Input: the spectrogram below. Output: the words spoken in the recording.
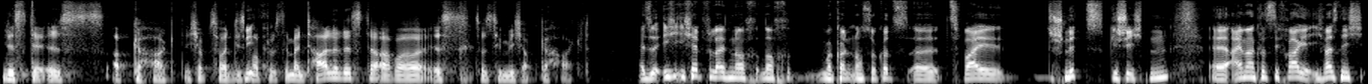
Liste ist abgehakt. Ich habe zwar diesmal Nee. bloß eine mentale Liste, aber ist so ziemlich abgehakt. Also ich, ich hätte vielleicht noch, noch, man könnte noch so kurz äh, zwei Schnittgeschichten. Äh, einmal kurz die Frage, ich weiß nicht,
